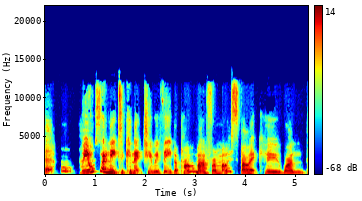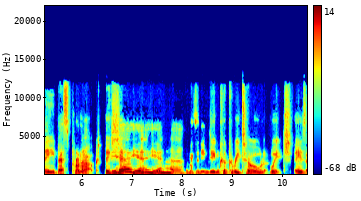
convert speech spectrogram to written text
We also need to connect you with Viva Palmer from My Spike, who won the best product this year. yeah, yeah, yeah. Has an Indian cookery tool, which is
